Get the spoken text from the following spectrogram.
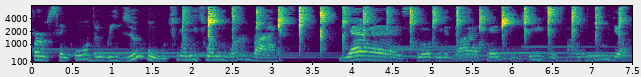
first in all that we do. 2021 vibes. Yes, glory to God. Thank you, Jesus. Hallelujah.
